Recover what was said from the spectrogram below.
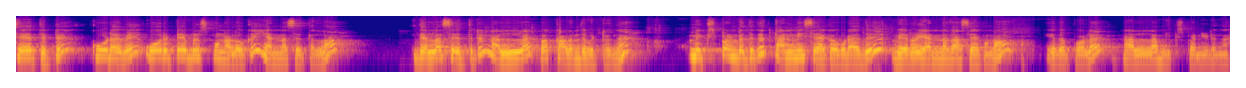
சேர்த்துட்டு கூடவே ஒரு டேபிள் ஸ்பூன் அளவுக்கு எண்ணெய் சேர்த்துடலாம். இதெல்லாம் சேர்த்துட்டு நல்லா இப்போ கலந்து விட்டுருங்க. மிக்ஸ் பண்ணுறதுக்கு தண்ணி சேர்க்கக்கூடாது. வெறும் எண்ணெய் தான் சேர்க்கணும். இதை போல் நல்லா மிக்ஸ் பண்ணிவிடுங்க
